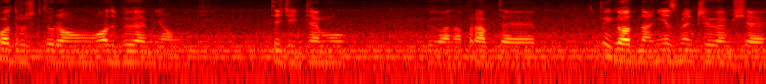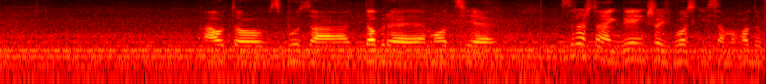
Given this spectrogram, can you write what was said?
podróż, którą odbyłem nią tydzień temu była naprawdę wygodna, nie zmęczyłem się. Auto wzbudza dobre emocje. Zresztą jak większość włoskich samochodów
